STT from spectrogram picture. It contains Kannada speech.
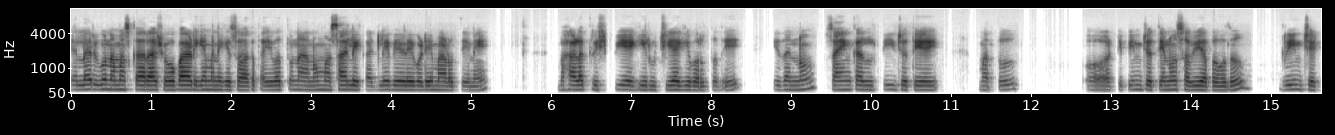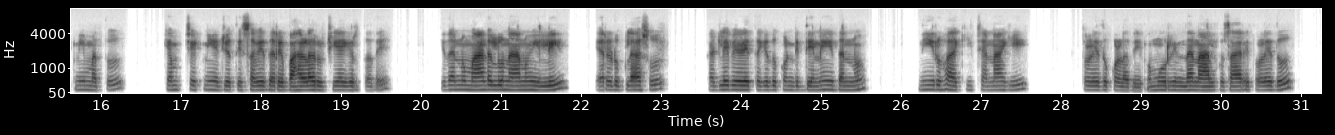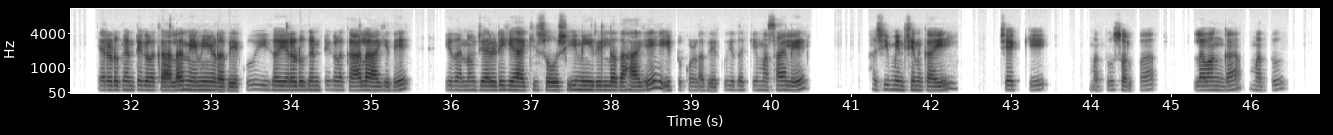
ಎಲ್ಲರಿಗೂ ನಮಸ್ಕಾರ. ಶೋಭಾ ಅಡುಗೆ ಮನೆಗೆ ಸ್ವಾಗತ. ಇವತ್ತು ನಾನು ಮಸಾಲೆ ಕಡಲೆಬೇಳೆ ವಡೆ ಮಾಡುತ್ತೇನೆ. ಬಹಳ ಕ್ರಿಸ್ಪಿಯಾಗಿ, ರುಚಿಯಾಗಿ ಬರುತ್ತದೆ. ಇದನ್ನು ಸಾಯಂಕಾಲ ಟೀ ಜೊತೆ ಮತ್ತು ಟಿಫಿನ್ ಜೊತೆನೂ ಸವಿಯಬಹುದು. ಗ್ರೀನ್ ಚಟ್ನಿ ಮತ್ತು ಕೆಂಪು ಚಟ್ನಿಯ ಜೊತೆ ಸವಿದರೆ ಬಹಳ ರುಚಿಯಾಗಿರುತ್ತದೆ. ಇದನ್ನು ಮಾಡಲು ನಾನು ಇಲ್ಲಿ ಎರಡು ಗ್ಲಾಸು ಕಡಲೆಬೇಳೆ ತೆಗೆದುಕೊಂಡಿದ್ದೇನೆ. ಇದನ್ನು ನೀರು ಹಾಕಿ ಚೆನ್ನಾಗಿ ತೊಳೆದುಕೊಳ್ಳಬೇಕು. ಮೂರರಿಂದ ನಾಲ್ಕು ಸಾರಿ ತೊಳೆದು ಎರಡು ಗಂಟೆಗಳ ಕಾಲ ನೆನೆ ಇಡಬೇಕು ಈಗ ಎರಡು ಗಂಟೆಗಳ ಕಾಲ ಆಗಿದೆ. ಇದನ್ನು ಜರಡಿಗೆ ಹಾಕಿ ಸೋಸಿ ನೀರಿಲ್ಲದ ಹಾಗೆ ಇಟ್ಟುಕೊಳ್ಳಬೇಕು. ಇದಕ್ಕೆ ಮಸಾಲೆ, ಹಸಿಮೆಣಸಿನಕಾಯಿ, ಚಕ್ಕೆ ಮತ್ತು ಸ್ವಲ್ಪ ಲವಂಗ ಮತ್ತು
